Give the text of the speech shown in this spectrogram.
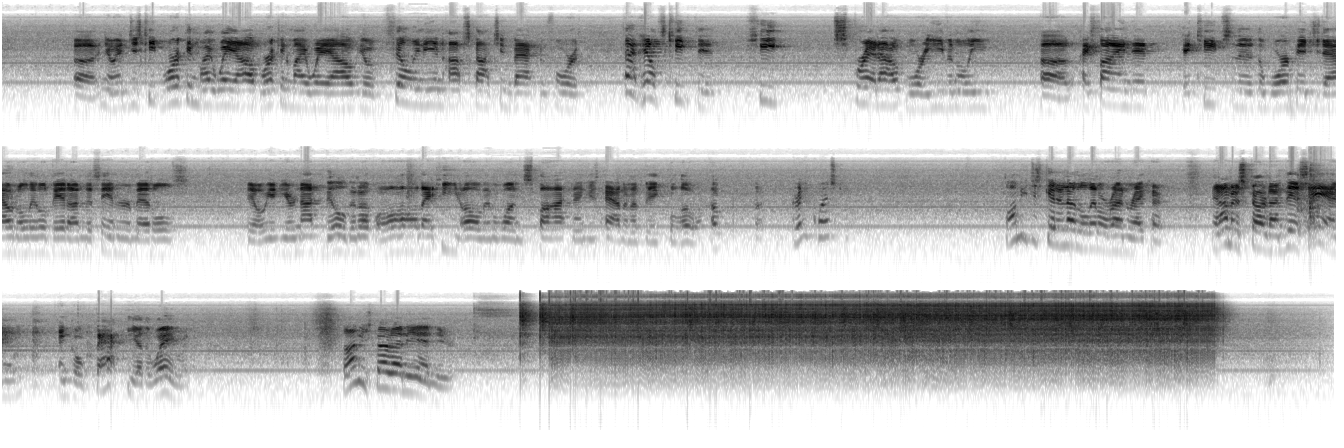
Uh, you know, and just keep working my way out, working my way out, you know, filling in, hopscotching back and forth. That helps keep the heat spread out more evenly. Uh, I find it it keeps the, the warpage down a little bit on the thinner metals. You know, you're not building up all that heat all in one spot and then just having a big blowout. Great question. Let me just get another little run right there. And I'm going to start on this end and go back the other way with it. So let me start on the end here.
